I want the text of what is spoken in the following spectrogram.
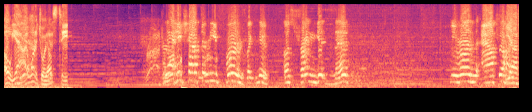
Oh yeah, I want to join Yep. this team. Roger. Yeah, he captured me first. Like, dude, I was trying to get Zed. He runs after Yeah, if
